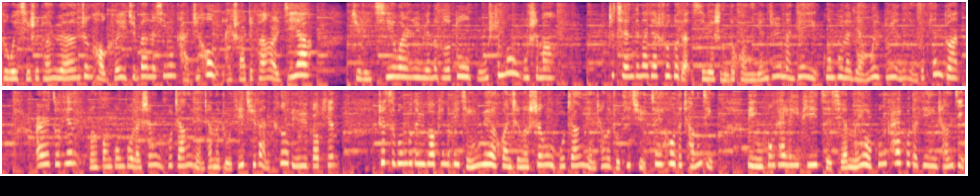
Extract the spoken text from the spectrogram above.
各位骑士团员正好可以去办了信用卡之后来刷这款耳机呀！距离七万日元的额度不是梦，不是吗？之前跟大家说过的《四月是你的谎言》真人版电影公布了两位主演的演奏片段，而昨天官方公布了生物鼓掌演唱的主题曲版特别预告片。这次公布的预告片的背景音乐换成了生物鼓掌演唱的主题曲最后的场景，并公开了一批此前没有公开过的电影场景。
